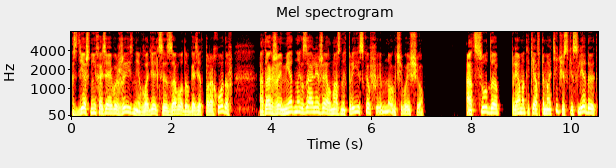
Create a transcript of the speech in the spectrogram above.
здешние хозяева жизни, владельцы заводов, газет, пароходов, а также медных залежей, алмазных приисков и много чего еще. Отсюда прямо-таки автоматически следует,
